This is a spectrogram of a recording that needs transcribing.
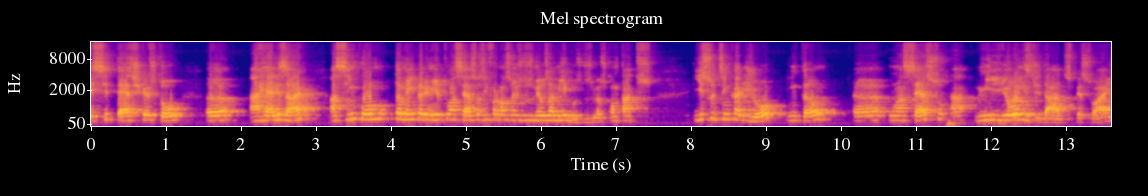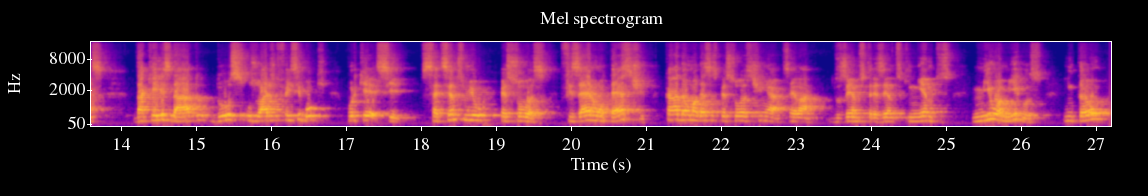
esse teste que eu estou uh, a realizar, assim como também permito o acesso às informações dos meus amigos, dos meus contatos. Isso desencadeou, então, uh, um acesso a milhões de dados pessoais daqueles dados dos usuários do Facebook, porque se 700 mil pessoas fizeram o teste, cada uma dessas pessoas tinha, sei lá, 200, 300, 500 mil amigos, então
